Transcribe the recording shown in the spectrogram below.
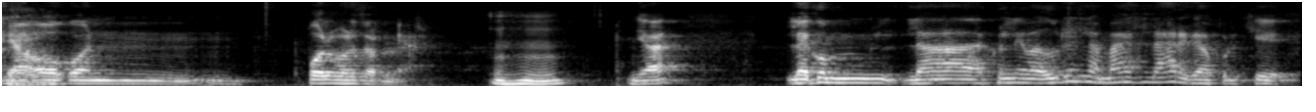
¿ya? O con polvos de hornear. Ujú. ¿Ya? La con, la con levadura es la más larga porque,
